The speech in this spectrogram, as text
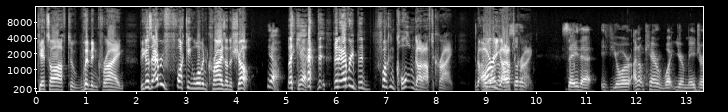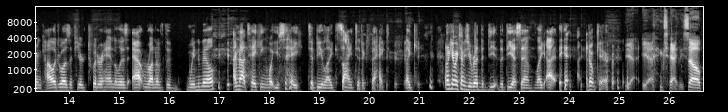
gets off to women crying because every fucking woman cries on the show. Yeah, Like, yeah. then every then fucking Colton got off to crying, and I Arie got off to crying. Say that if your I don't care what your major in college was, if your Twitter handle is at run of the windmill, I'm not taking what you say to be like scientific fact. Like I don't care how many times you read the D, the DSM. Like I I don't care. yeah, yeah, exactly. So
